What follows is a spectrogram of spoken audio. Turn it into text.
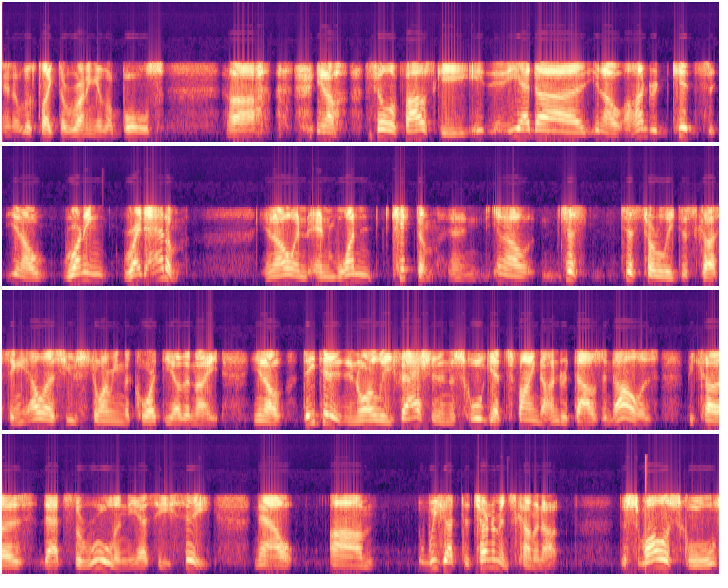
and it looked like the running of the Bulls. Uh, you know, Filipowski, he, he had, uh, you know, a 100 kids, you know, running right at him, you know, and, and one kicked him. And, you know, just just totally disgusting. LSU storming the court the other night. You know, they did it in an orderly fashion, and the school gets fined a $100,000 because that's the rule in the SEC. Now, um, we got the tournaments coming up. The smaller schools,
